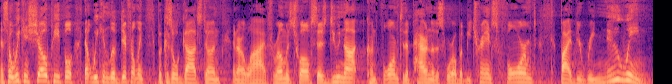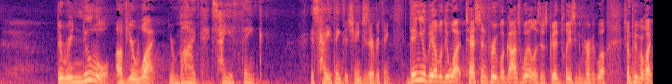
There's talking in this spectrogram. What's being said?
And so we can show people that we can live differently because of what God's done in our lives. Romans 12 says, Do not conform to the pattern of this world, but be transformed by the renewing, the renewal of your what? Your mind. It's how you think. It's how you think that changes everything. Then you'll be able to do what? Test and prove what God's will is. His good, pleasing, and perfect will. Some people are like,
